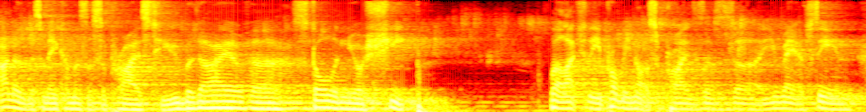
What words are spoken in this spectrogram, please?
I know this may come as a surprise to you, but I have uh, stolen your sheep. Well, actually, probably not a surprise, as uh, you may have seen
